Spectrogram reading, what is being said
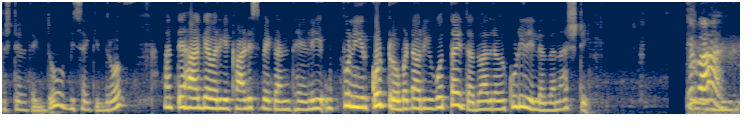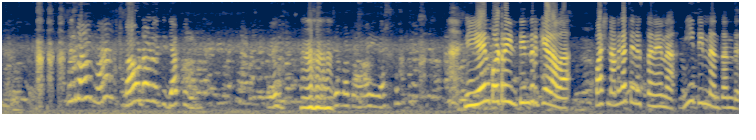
ದೃಷ್ಟಿ ಎಲ್ಲ ತೆಗೆದು ಬಿಸಾಕಿದ್ರು. ಮತ್ತು ಹಾಗೆ ಅವರಿಗೆ ಕಾಡಿಸ್ಬೇಕಂತ ಹೇಳಿ ಉಪ್ಪು ನೀರು ಕೊಟ್ಟರು ಬಟ್ ಅವರಿಗೆ ಗೊತ್ತಾಯ್ತು ಅದು ಆದರೆ ಅವ್ರು ಕುಡಿಲಿಲ್ಲ ಅದನ್ನು ಅಷ್ಟೇ. ನೀ ಏನ್ ಕೊಟ್ರಿ ಇನ್ ತಿಂದ್ರೆ ಕೇಳವ. ಫಸ್ಟ್ ನನಗ ತಿನ್ನಿಸ್ತಾನೇನ, ನೀ ತಿನ್ನ ತಿನ್ನಂತಂದು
